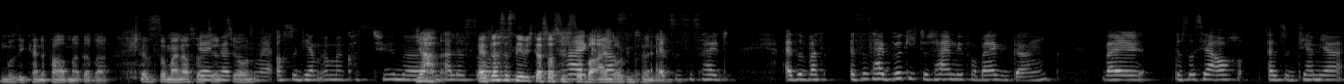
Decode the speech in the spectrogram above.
Musik keine Farben hat, aber das ist so meine Assoziation. ja, Auch so, die haben immer Kostüme ja, und alles so. Ja, das ist nämlich das, was ich so beeindruckend krass. finde. Also es ist halt, also was, es ist halt wirklich total an mir vorbeigegangen, weil das ist ja auch, also die haben ja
